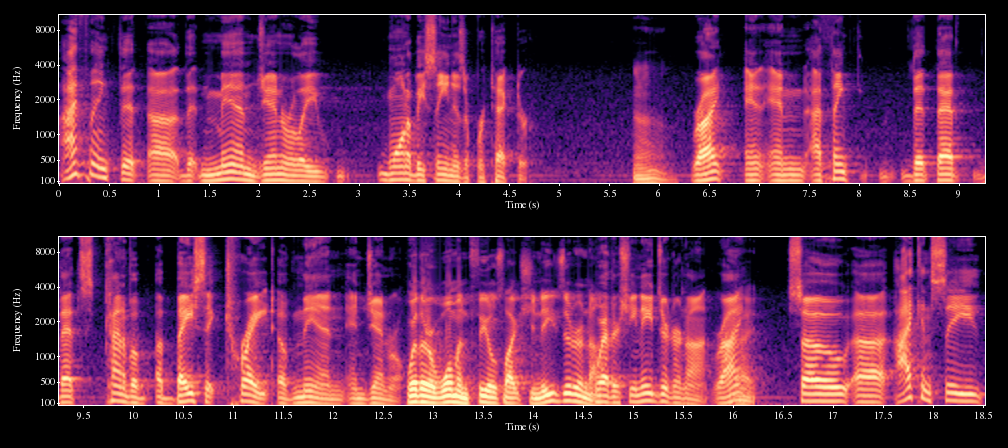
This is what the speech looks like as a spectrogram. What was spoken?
I think that uh, that men generally want to be seen as a protector, right? And and I think that that that's kind of a, a basic trait of men in general, Whether a woman feels like she needs it or not. whether she needs it or not, right? Right. So uh, I can see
